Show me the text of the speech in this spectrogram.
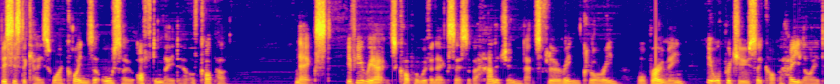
this is the case why coins are also often made out of copper. Next, if you react copper with an excess of a halogen, that's fluorine, chlorine, or bromine, it will produce a copper halide.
